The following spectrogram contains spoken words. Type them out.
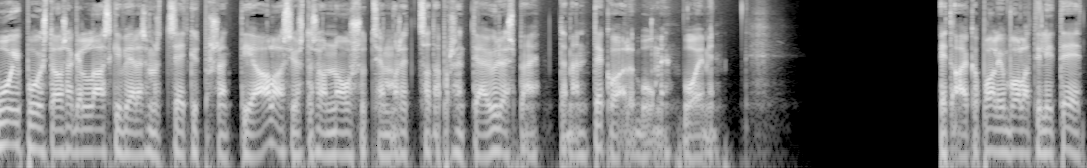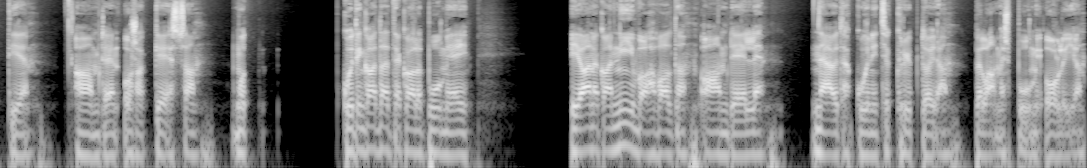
huipuista osake laski vielä semmoiset 70 prosenttia alas, josta se on noussut semmoiset 100 prosenttia ylöspäin tämän tekoälybuumin voimin. Että aika paljon volatiliteettiä AMDn osakkeessa – Kuitenkaan tämä tekoälypuumi ei, ei ainakaan niin vahvalta AMDlle näytä kuin itse krypto- ja pelaamispuumi oli. Ja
